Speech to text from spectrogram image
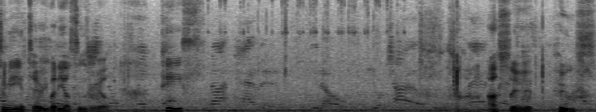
To me and to everybody else who's real. Peace. I said peace.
